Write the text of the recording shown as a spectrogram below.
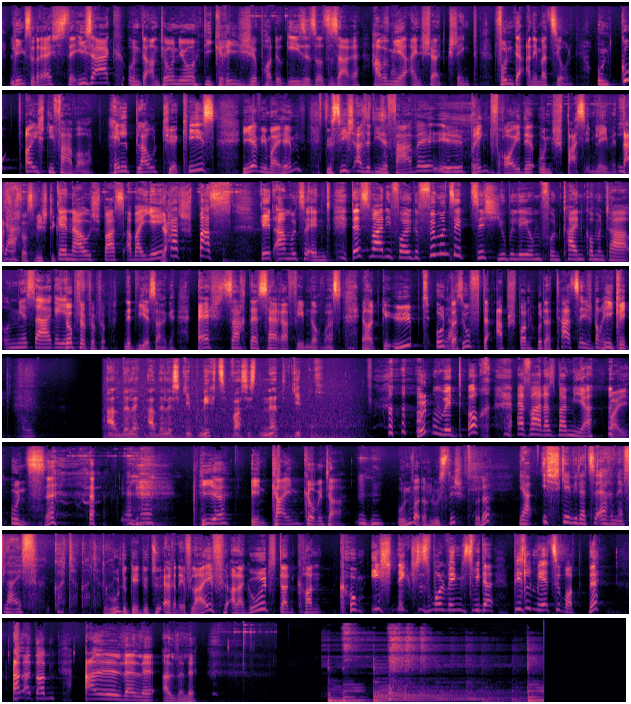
Links und rechts der Isaac und der Antonio, die griechische Portugiese sozusagen, haben mir ein Shirt geschenkt von der Animation. Und euch die Farbe an. Hellblau, Türkis, hier wie mein Hemd. Du siehst also, diese Farbe äh, bringt Freude und Spaß im Leben. Das Ja, ist das Wichtigste. Genau, Spaß. Aber jeder Ja. Spaß geht einmal zu Ende. Das war die Folge 75, Jubiläum von Kein Kommentar. Und mir sage jetzt. Stopp, stopp, stopp, stopp. Nicht wir sagen. Erst sagt der Seraphim noch was. Er hat geübt und Ja. pass auf, der Abspann hat er tatsächlich noch hingekriegt. Aldele, Adele, es gibt nichts, was es nicht gibt. Und wenn doch, erfahr das bei mir. Bei uns. ne? Hier in kein Kommentar. Mhm. Und war doch lustig, oder? Ja, ich gehe wieder zu RNF Live. Gott, oh Gott, oh Gott. Du, du gehst du zu RNF Live. Aller gut, dann kann, komm ich nächstes Mal wenigstens wieder ein bisschen mehr zu Wort. Ne? Aller dann, allerle, allerle.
